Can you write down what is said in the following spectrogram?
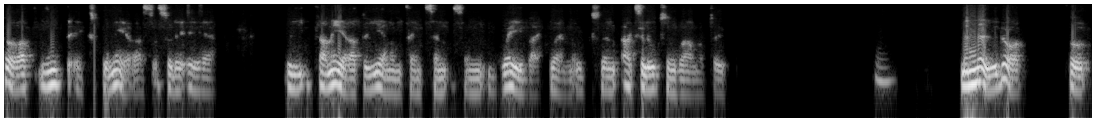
för att inte exponeras så det är planerat och genomtänkt sen, sen way back when, Axel, Axel Oxenstierna typ. Mm. Men nu då så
